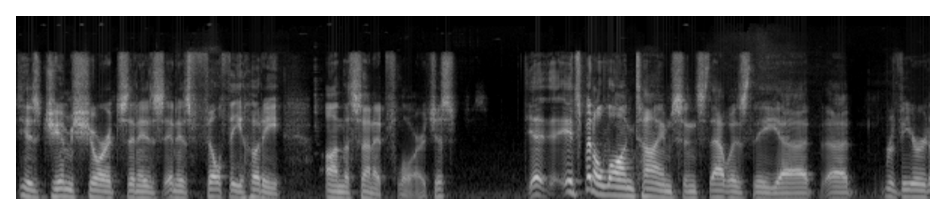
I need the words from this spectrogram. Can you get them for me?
his gym shorts and his and his filthy hoodie on the Senate floor? Just it's been a long time since that was the uh, uh, revered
